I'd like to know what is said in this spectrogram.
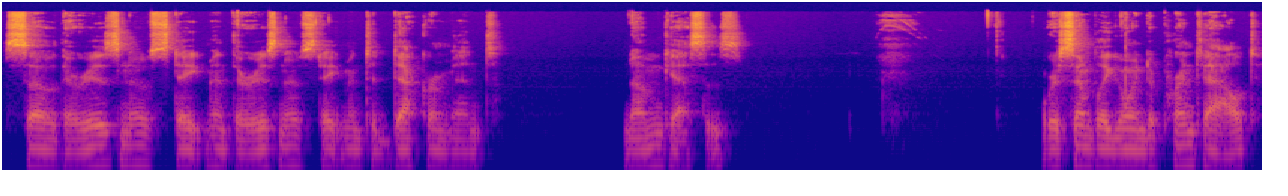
So there is no statement, there is no statement to decrement num guesses we're simply going to print out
